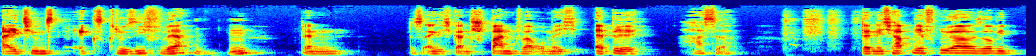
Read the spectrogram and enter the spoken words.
iTunes exklusiv wäre. Hm? Denn das ist eigentlich ganz spannend, warum ich Apple hasse. Denn ich habe mir früher, so wie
